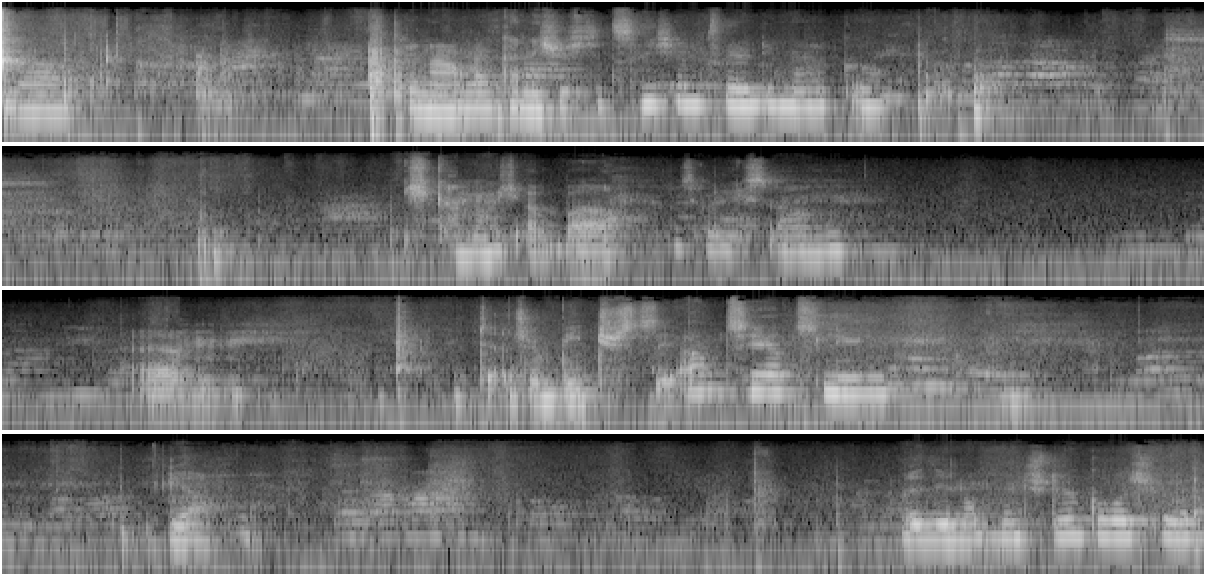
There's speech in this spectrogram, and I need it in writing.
Ja. ja. Genau, dann kann ich euch jetzt nicht empfehlen, die Marke. Ich kann euch aber, wie soll ich sagen, ähm, Turtle Beach sehr ans Herz legen. Ja. Mal sehen, ob mein Stillgeräusch hört.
